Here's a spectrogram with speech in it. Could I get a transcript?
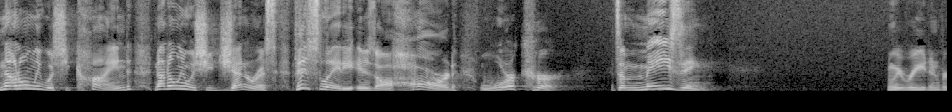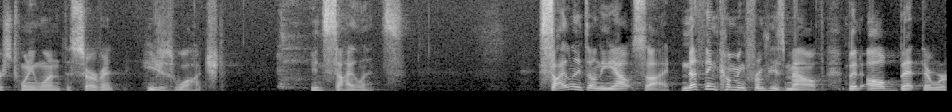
Not only was she kind, not only was she generous, this lady is a hard worker. It's amazing. And we read in verse 21 the servant, he just watched in silence silent on the outside, nothing coming from his mouth, but I'll bet there were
